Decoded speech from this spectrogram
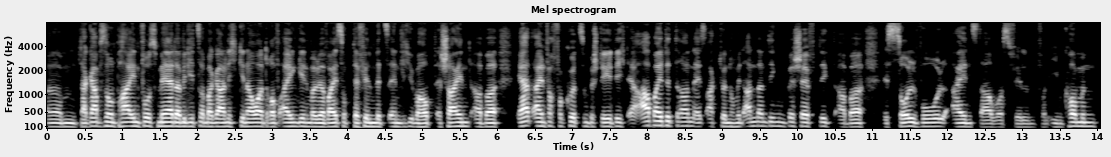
Ähm, da gab es noch ein paar Infos mehr, da will ich jetzt aber gar nicht genauer drauf eingehen, weil wer weiß, ob der Film letztendlich überhaupt erscheint. Aber er hat einfach vor kurzem bestätigt, er arbeitet dran, er ist aktuell noch mit anderen Dingen beschäftigt, aber es soll wohl ein Star Wars-Film von ihm kommen.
